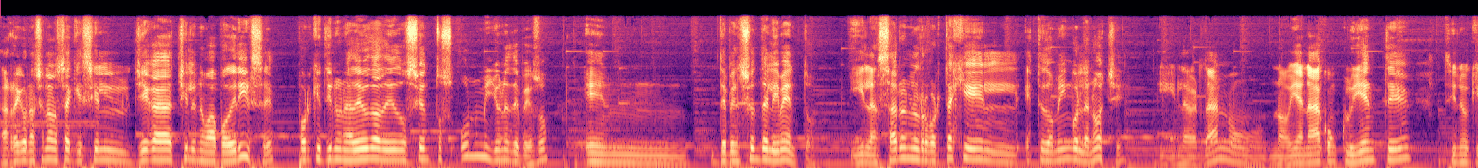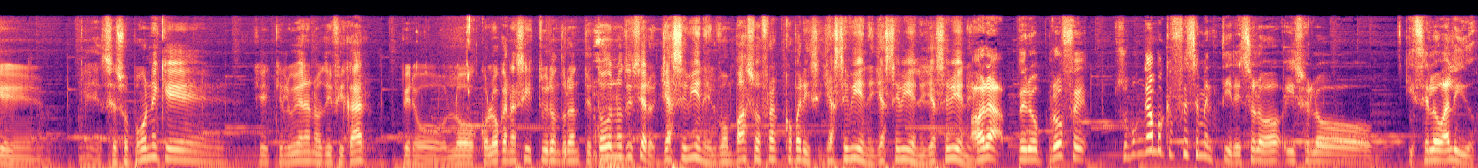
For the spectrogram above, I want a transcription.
arraigo nacional, o sea que si él llega a Chile no va a poder irse porque tiene una deuda de 201 millones de pesos en, de pensión de alimentos. Y lanzaron el reportaje el- este domingo en la noche y la verdad no, no había nada concluyente, sino que eh, se supone que, que, lo iban a notificar, pero lo colocan así, estuvieron durante todo el noticiero. Ya se viene el bombazo de Franco Parisi, ya se viene, ya se viene, ya se viene. Ahora, pero profe, supongamos que fuese mentira y se lo, y lo, y lo valido.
